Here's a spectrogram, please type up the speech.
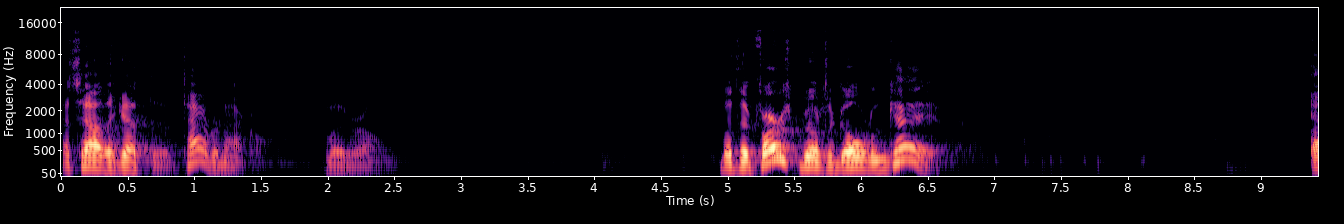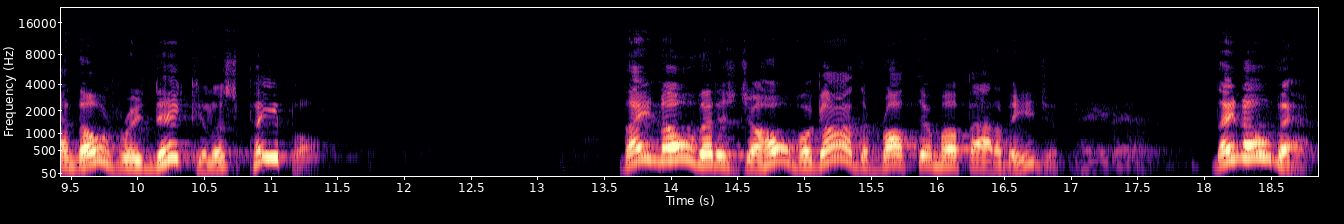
That's how they got the tabernacle later on. But they first built a golden calf. And those ridiculous people, they know that it's Jehovah God that brought them up out of Egypt. Amen. They know that.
